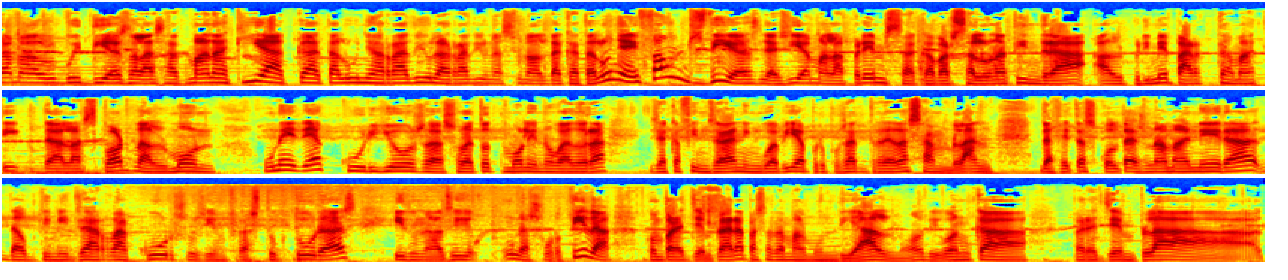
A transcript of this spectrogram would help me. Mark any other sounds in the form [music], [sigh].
programa el 8 dies de la setmana aquí a Catalunya Ràdio, la Ràdio Nacional de Catalunya. I fa uns dies llegíem a la premsa que Barcelona tindrà el primer parc temàtic de l'esport del món. Una idea curiosa, sobretot molt innovadora, ja que fins ara ningú havia proposat res de semblant. De fet, escolta, és una manera d'optimitzar recursos i infraestructures i donar-los una sortida, com per exemple ara ha passat amb el Mundial, no? Diuen que per exemple,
